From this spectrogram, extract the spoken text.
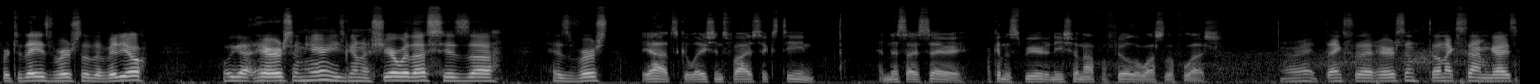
For today's verse of the video, we got Harrison here. He's gonna share with us his uh, his verse. Yeah, it's Galatians 5:16. And this I say, walk in the spirit and ye shall not fulfill the lust of the flesh. All right, thanks for that, Harrison. Till next time, guys.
